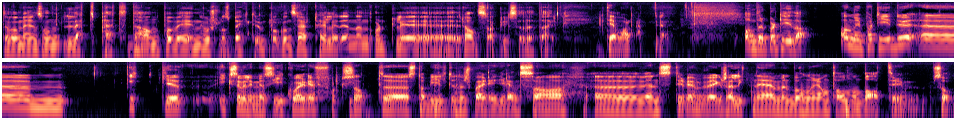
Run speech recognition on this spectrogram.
Det var mer en sånn lett pat down på veien i Oslo Spektrum på konsert, heller enn en ordentlig ransakelse, dette her. Det var det. Ja. Andre parti, da. Andre parti, du. eh, ikke, ikke så veldig mye å si. KrF fortsatt eh, stabilt under sperregrensa. Eh, Venstre beveger seg litt ned, men beholder antall mandater. Så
